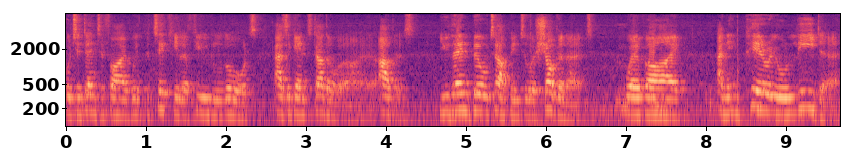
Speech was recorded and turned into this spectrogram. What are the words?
which identify with particular feudal lords as against other, uh, others. You then built up into a shogunate whereby an imperial leader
